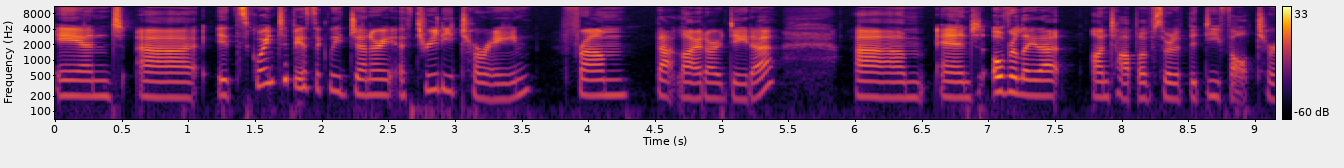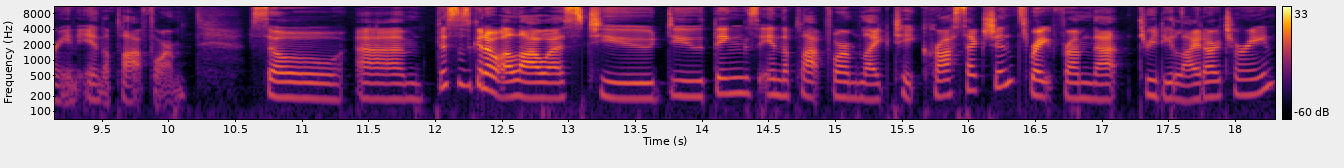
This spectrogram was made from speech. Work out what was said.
and uh, it's going to basically generate a 3D terrain from that LiDAR data um, and overlay that on top of sort of the default terrain in the platform. So um, this is going to allow us to do things in the platform like take cross sections right from that 3D LiDAR terrain.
